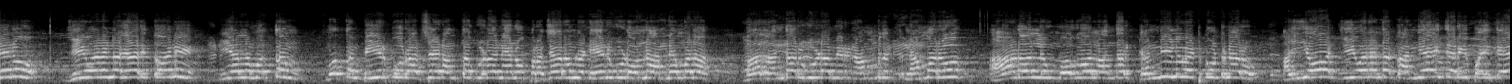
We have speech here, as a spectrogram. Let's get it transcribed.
నేను జీవనన్న గారితోని ఇవాళ మొత్తం మొత్తం బీర్పూర్ అటు సైడ్ అంతా కూడా నేను ప్రచారంలో నేను కూడా ఉన్న అన్నెమ్మడ. వాళ్ళందరూ కూడా మీరు నమ్ము నమ్మరు. ఆడోళ్ళు మగవాళ్ళు అందరు కన్నీళ్ళు పెట్టుకుంటున్నారు. అయ్యో జీవనన్నకు అన్యాయం జరిగిపోయిందే.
